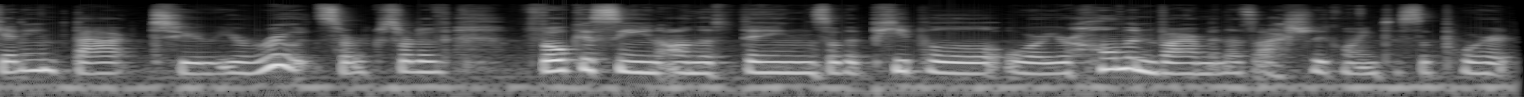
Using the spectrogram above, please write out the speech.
getting back to your roots or sort of focusing on the things or the people or your home environment that's actually going to support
